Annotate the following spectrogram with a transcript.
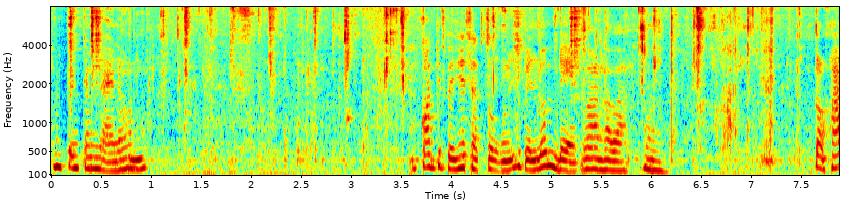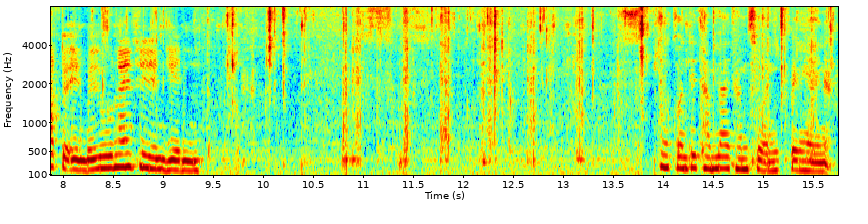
มันเป็นจังไหนเนาะก่อนที่เป็นฮิตสตูกนี่จะเป็นร่มแดดว่างค่ะว่าต้องพักตัวเองไปอยู่ในที่เย็นแล้วคนที่ทำไร่ทำสวนเป็นไงเนี่ยๆ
